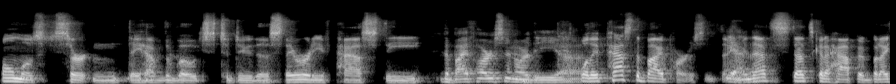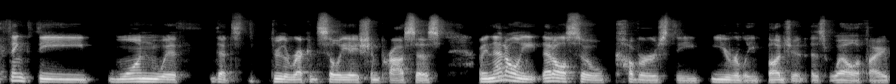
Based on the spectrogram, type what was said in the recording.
almost certain they have the votes to do this. They already have passed the the bipartisan or the uh, well, they passed the bipartisan thing. Yeah, I mean, that's that's going to happen. But I think the one with that's through the reconciliation process. I mean, that only that also covers the yearly budget as well, if I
